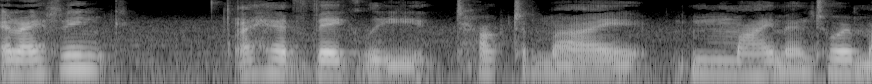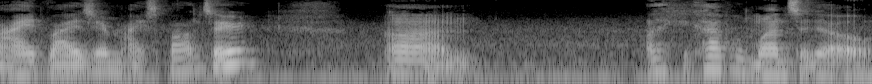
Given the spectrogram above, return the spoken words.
And I think I had vaguely talked to my my mentor, my advisor, my sponsor, um, like a couple months ago,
